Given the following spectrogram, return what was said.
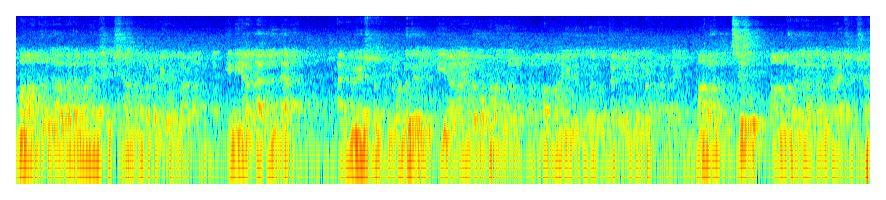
മാതൃകാപരമായ ശിക്ഷാ നടപടി ഉണ്ടാകണം. ഇനി അതല്ല. അന്വേഷണത്തിനൊടുവിൽ ഈ ആരോപണങ്ങൾ കള്ളമായിരുന്നു എന്ന് തെളിയിക്കപ്പെട്ടാൽ മറച്ചും മാതൃകാപരമായ ശിക്ഷാ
